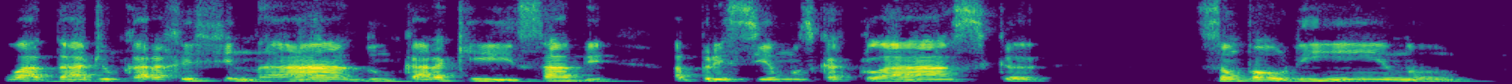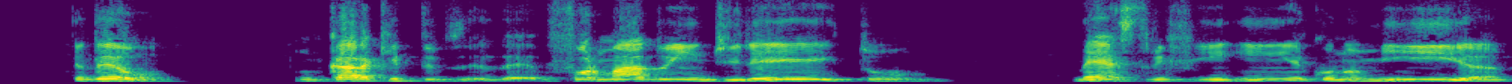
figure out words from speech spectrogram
O Haddad é um cara refinado, um cara que, sabe, aprecia música clássica, São Paulino, entendeu? Um cara que é, formado em direito, mestre em, em economia,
